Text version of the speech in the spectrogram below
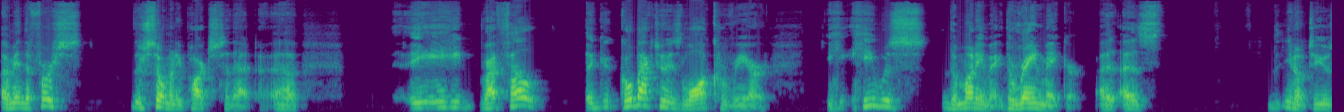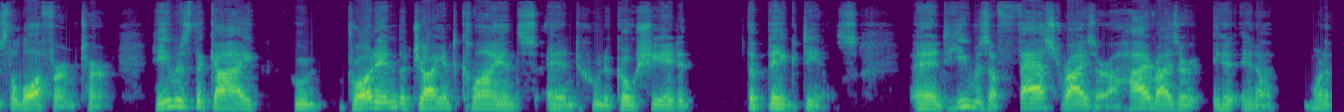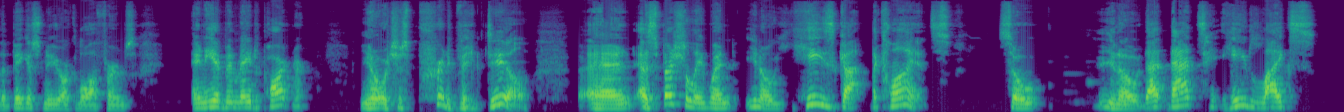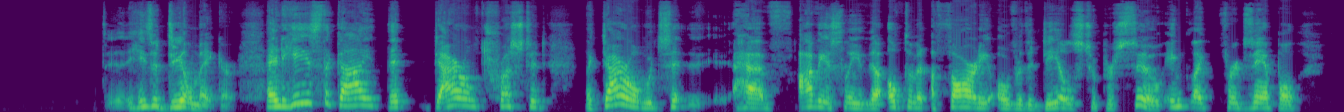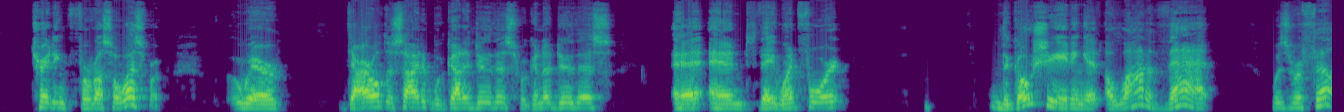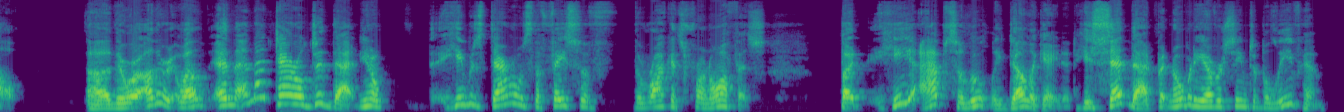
I mean, the first there's so many parts to that. Uh, he, he Rafael, uh, go back to his law career. He, was the moneymaker, the rainmaker, as, as you know, to use the law firm term. He was the guy who brought in the giant clients and who negotiated the big deals. And he was a fast riser, a high riser in, in a one of the biggest New York law firms, and he had been made a partner, you know, which is pretty big deal. And especially when, you know, he's got the clients. So you know that that's he likes he's a deal maker. And he's the guy that daryl trusted like daryl would have obviously the ultimate authority over the deals to pursue. In, like for example trading for russell westbrook where daryl decided we've got to do this we're going to do this and they went for it. Negotiating it a lot of that was rafael uh, there were other well, and and that Daryl did that. You know, he was Daryl was the face of the Rockets front office, but he absolutely delegated. He said that, but nobody ever seemed to believe him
